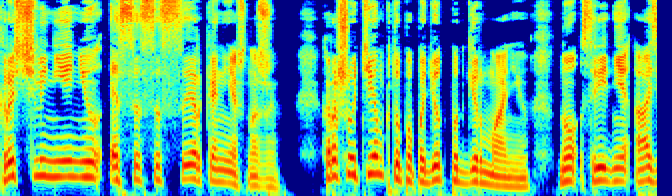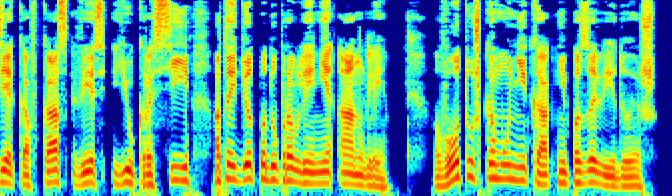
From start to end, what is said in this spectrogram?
К расчленению СССР, конечно же. Хорошо тем, кто попадет под Германию, но Средняя Азия, Кавказ, весь юг России отойдет под управление Англии. Вот уж кому никак не позавидуешь.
